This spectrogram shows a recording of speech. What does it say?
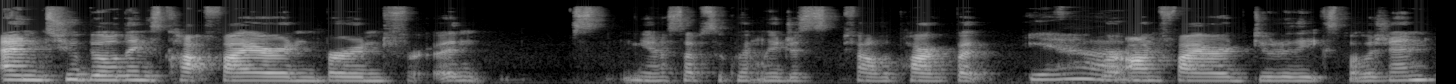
and two buildings caught fire and burned for, and you know subsequently just fell apart. But yeah were on fire due to the explosion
